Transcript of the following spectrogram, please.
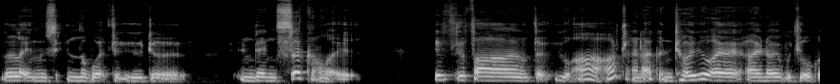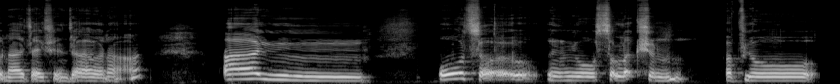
lens in the work that you do. And then secondly, if you find that you aren't, and I can tell you, I, I know which organizations are and aren't, are you also in your selection of your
